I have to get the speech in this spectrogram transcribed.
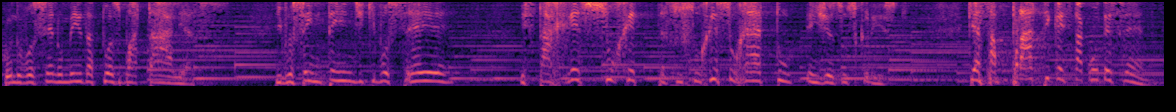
Quando você no meio das tuas batalhas e você entende que você está ressurreto, ressurreto em Jesus Cristo, que essa prática está acontecendo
